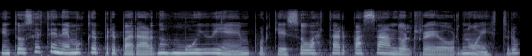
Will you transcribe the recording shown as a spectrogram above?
Entonces tenemos que prepararnos muy bien porque eso va a estar pasando alrededor nuestro.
